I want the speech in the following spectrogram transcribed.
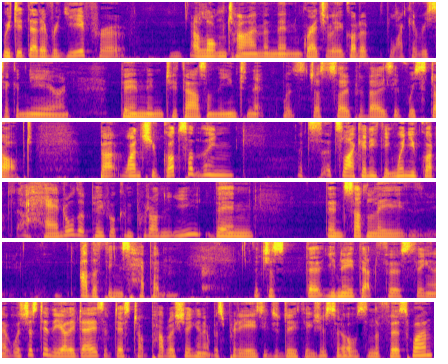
we did that every year for a, a long time and then gradually got it like every second year. And then in 2000, the internet was just so pervasive, we stopped. But once you've got something, it's it's like anything. When you've got a handle that people can put on you, then then suddenly other things happen. It's just that you need that first thing. And it was just in the early days of desktop publishing, and it was pretty easy to do things yourselves. And the first one,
